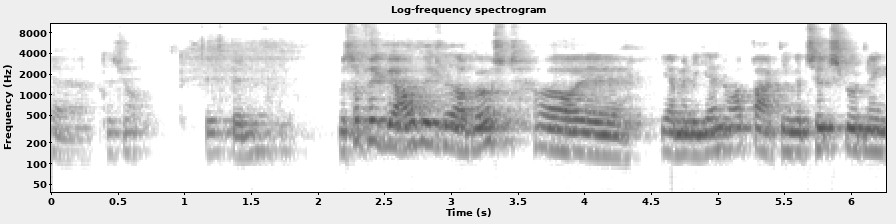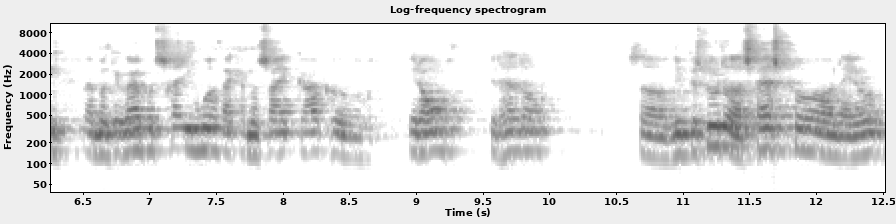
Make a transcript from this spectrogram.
er, det er sjovt. Det er spændende. Men så fik vi afviklet august, og øh, jamen igen opbakning og tilslutning, hvad man kan gøre på tre uger, hvad kan man så ikke gøre på et år, et halvt år. Så vi besluttede os fast på at lave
